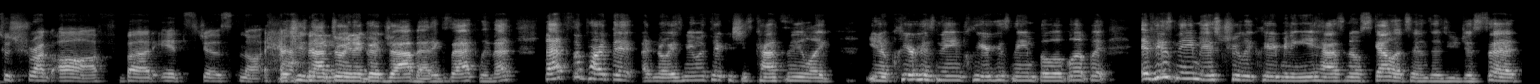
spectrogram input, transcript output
to shrug off, but it's just not but she's not doing a good job at exactly. That that's the part that annoys me with her because she's constantly like you know clear his name clear his name blah blah blah. But if his name is truly clear meaning he has no skeletons as you just said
